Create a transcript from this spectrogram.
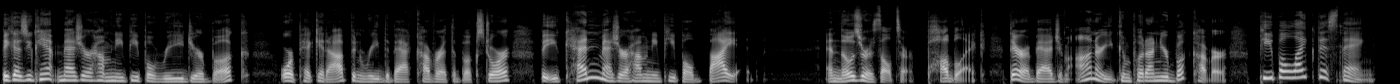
Because you can't measure how many people read your book or pick it up and read the back cover at the bookstore, but you can measure how many people buy it. And those results are public. They're a badge of honor you can put on your book cover. People like this thing.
